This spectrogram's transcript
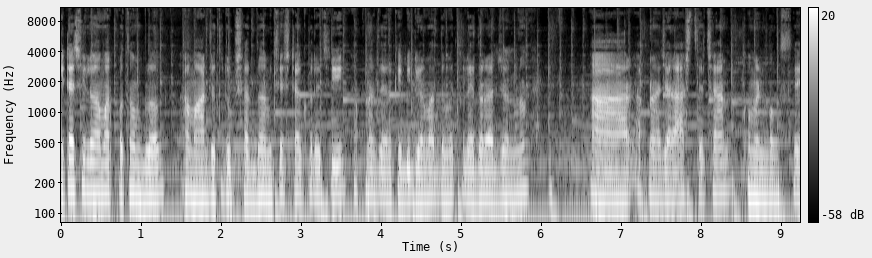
এটা ছিল আমার প্রথম ব্লগ আমার যতটুকু সাধ্য আমি চেষ্টা করেছি আপনাদেরকে ভিডিওর মাধ্যমে তুলে ধরার জন্য। আর আপনারা যারা আসতে চান কমেন্ট বক্সে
